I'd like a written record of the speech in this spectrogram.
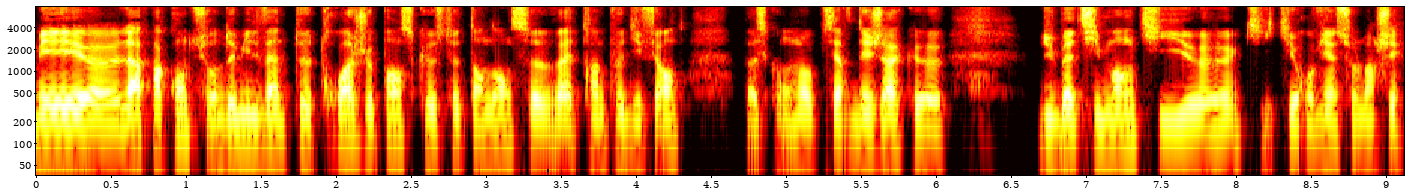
Mais euh, là, par contre, sur 2023, je pense que cette tendance va être un peu différente parce qu'on observe déjà que du bâtiment qui, euh, qui, qui revient sur le marché.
